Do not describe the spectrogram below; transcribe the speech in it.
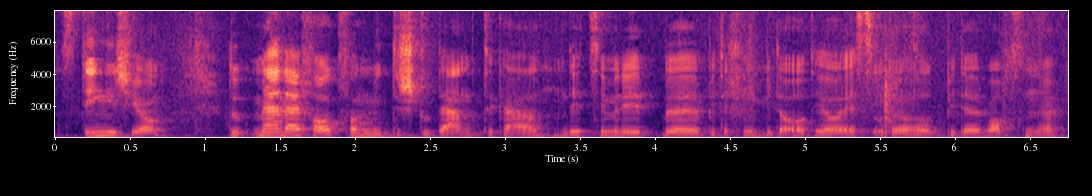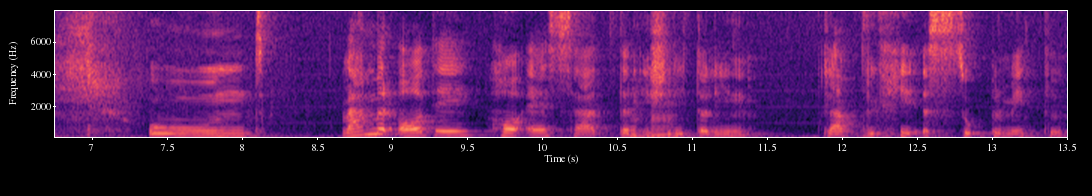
das Ding ist ja, du, wir haben eigentlich angefangen mit den Studenten, gell? Und jetzt sind wir eben, äh, bei den Kindern mit der ADHS oder halt bei den Erwachsenen. Und wenn man ADHS hat, dann ist Ritalin, glaube ich, wirklich ein super Mittel.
